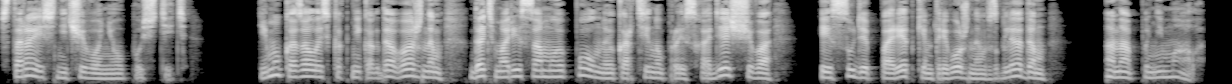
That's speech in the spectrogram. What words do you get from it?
стараясь ничего не упустить. Ему казалось как никогда важным дать Мари самую полную картину происходящего, и, судя по редким тревожным взглядам, она понимала.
